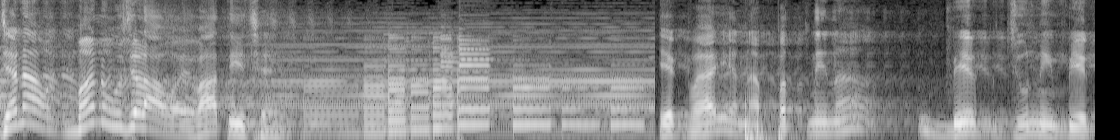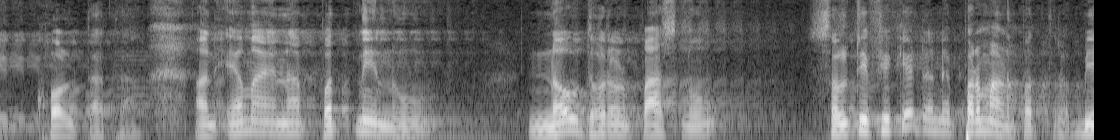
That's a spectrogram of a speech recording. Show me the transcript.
જેના મન ઉજળા હોય, વાત છે. એક ભાઈ એના પત્નીના બેગ, જૂની બેગ ખોલતા હતા. અને એમાં એના પત્નીનું નવ ધોરણ પાસનું સર્ટિફિકેટ અને પ્રમાણપત્ર બે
